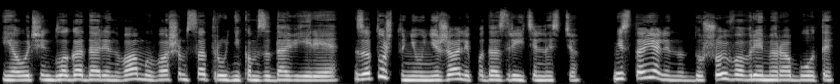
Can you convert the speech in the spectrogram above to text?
я очень благодарен вам и вашим сотрудникам за доверие, за то, что не унижали подозрительностью, не стояли над душой во время работы,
